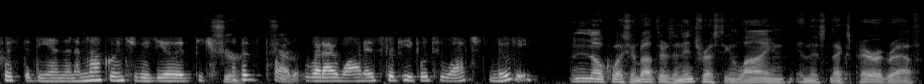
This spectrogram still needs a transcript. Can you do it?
twist at the end, and I'm not going to reveal it because Sure, part sure. of what I want is for people to watch the movie. No question about it. There's an interesting line in this next paragraph.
